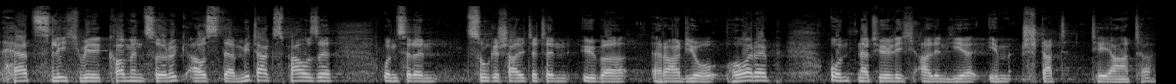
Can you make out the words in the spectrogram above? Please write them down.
Herzlich willkommen zurück aus der Mittagspause unseren Zugeschalteten über Radio Horeb und natürlich allen hier im Stadttheater.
